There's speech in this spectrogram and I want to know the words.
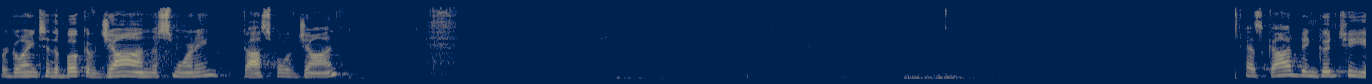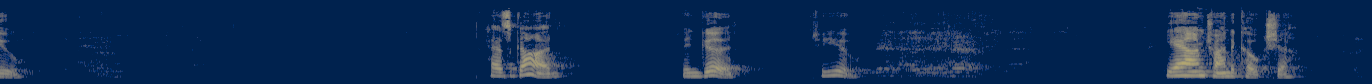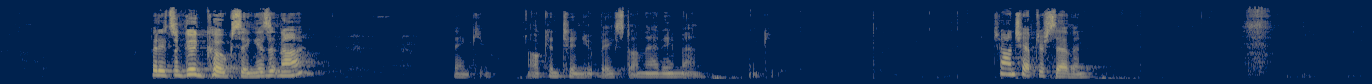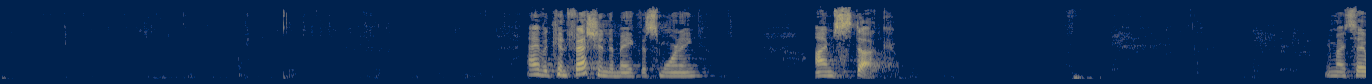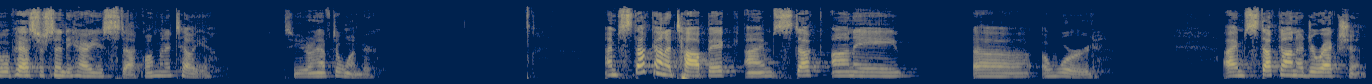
We're going to the book of John this morning, Gospel of John. Has God been good to you? Has God been good to you? Yeah, I'm trying to coax you. But it's a good coaxing, is it not? Thank you. I'll continue based on that. Amen. Thank you. John chapter 7. I have a confession to make this morning. I'm stuck. You might say, Well, Pastor Cindy, how are you stuck? Well, I'm going to tell you so you don't have to wonder. I'm stuck on a topic, I'm stuck on a, uh, a word, I'm stuck on a direction.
